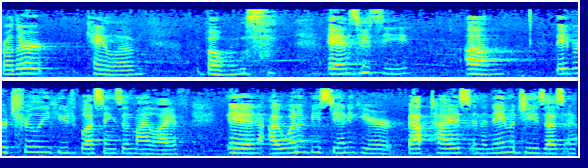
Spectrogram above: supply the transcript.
Brother Caleb Bowens and Zusi, um, they were truly huge blessings in my life. And I wouldn't be standing here baptized in the name of Jesus and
